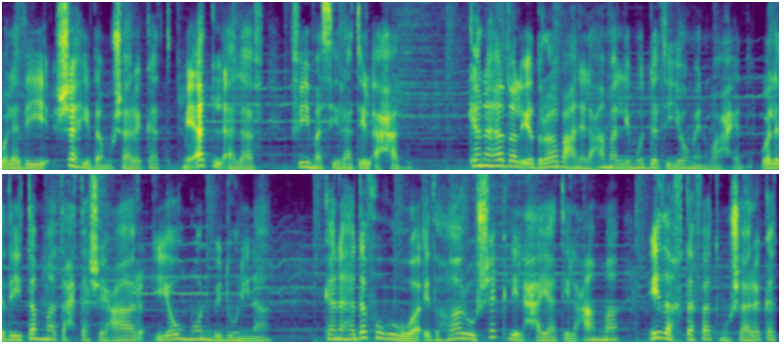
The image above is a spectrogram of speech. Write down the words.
والذي شهد مشاركة مئات الآلاف في مسيرات الأحد. كان هذا الإضراب عن العمل لمدة يوم واحد والذي تم تحت شعار يوم بدوننا كان هدفه هو إظهار شكل الحياة العامة إذا اختفت مشاركة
